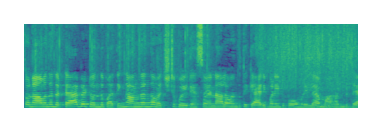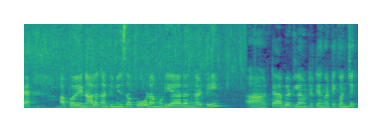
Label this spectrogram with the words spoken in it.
ஸோ நான் வந்து இந்த டேப்லெட் வந்து பார்த்திங்கன்னா அங்கங்கே வச்சுட்டு போயிட்டேன். ஸோ என்னால் வந்துட்டு கேரி பண்ணிட்டு போக முடியல மறந்துட்டேன். அப்போ என்னால் கண்டினியூஸாக போட முடியாதங்காட்டி டேப்லெட்லாம் விட்டுட்டேங்காட்டி கொஞ்சம்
